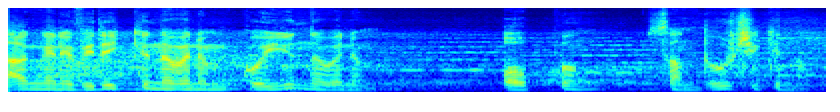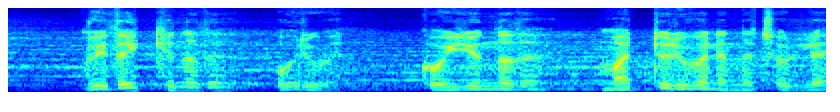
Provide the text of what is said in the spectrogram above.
അങ്ങനെ വിതയ്ക്കുന്നവനും കൊയ്യുന്നവനും ഒപ്പം സന്തോഷിക്കുന്നു. വിതയ്ക്കുന്നത് ഒരുവൻ കൊയ്യുന്നത് മറ്റൊരുവൻ എന്ന ചൊല്ല്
